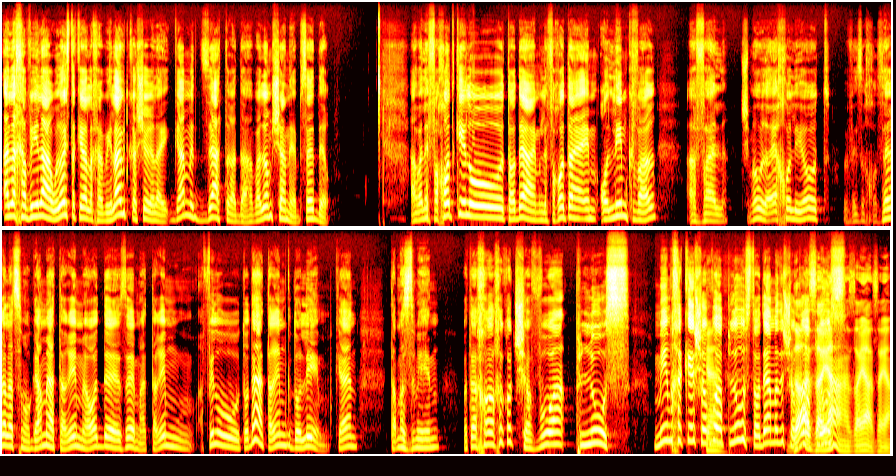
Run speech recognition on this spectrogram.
על החבילה, הוא לא הסתכל על החבילה, הוא התקשר אליי. גם את זה הטרדה, אבל לא משנה, בסדר. אבל לפחות כאילו, אתה יודע, הם לפחות הם עולים כבר, אבל, תשמעו, לא יכול להיות, וזה חוזר על עצמו גם מאתרים מאוד, אה, זה, מאתרים, אפילו, אתה יודע, אתרים גדולים, כן? אתה מזמין, ואתה יכול לחכות שבוע פלוס. מי מחכה שבוע כן. פלוס? אתה יודע מה זה שבוע לא, פלוס? הזיה, הזיה, הזיה.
